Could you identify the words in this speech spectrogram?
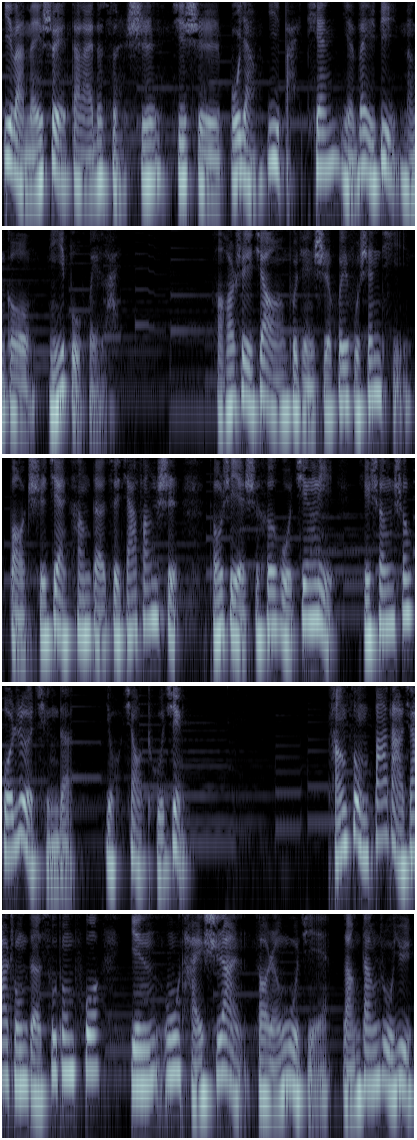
一晚没睡带来的损失，即使补养一百天，也未必能够弥补回来。好好睡觉不仅是恢复身体、保持健康的最佳方式，同时也是呵护精力、提升生活热情的。有效途径。唐宋八大家中的苏东坡因乌台诗案遭人误解，锒铛入狱，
